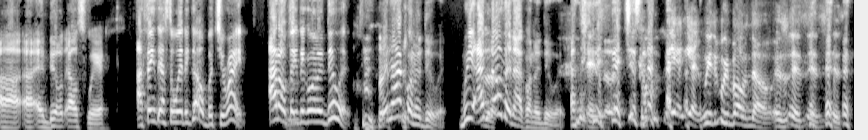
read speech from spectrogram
uh, uh, and build elsewhere. I think that's the way to go. But you're right. I don't think they're going to do it. They're not going to do it. We, I know they're not going to do it. I mean, look, just yeah, yeah. We, we both know it's, it's, it's,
